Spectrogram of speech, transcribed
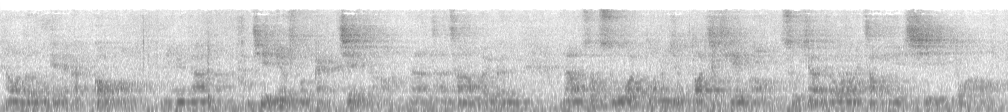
然后我都天天跟他供哦，因为他他其实没有什么改建的哦，那他常常会跟。那说暑我多一多几天哦，暑假的时候我让你早点起多哦。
